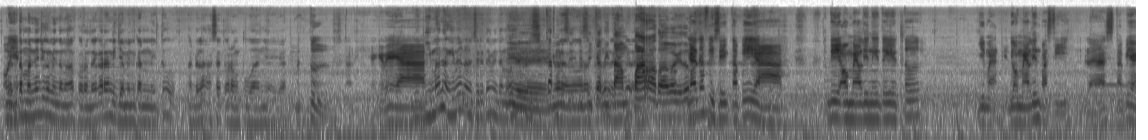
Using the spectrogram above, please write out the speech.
Oh, Dan iya. temannya juga minta maaf ke orang tuanya karena dijaminkan itu adalah aset orang tuanya ya. betul sekali akhirnya ya Gimana gimana lu ceritanya minta maaf? Iya, iya, iya. Disikat Gimana sih? Disikat, ditampar atau apa gitu? nggak ada fisik tapi ya diomelin itu itu gimana diomelin pasti jelas tapi ya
